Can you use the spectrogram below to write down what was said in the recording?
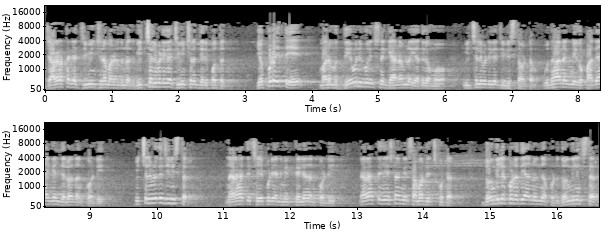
జాగ్రత్తగా జీవించడం అనేది ఉన్నది. విచ్చలవిడిగా జీవించడం జరిపోతుంది ఎప్పుడైతే మనము దేవుని గురించిన జ్ఞానంలో ఎదగమో విచ్చలవిడిగా జీవిస్తూ ఉంటాం. ఉదాహరణకు మీకు పదే తెలియదు అనుకోండి. విచ్చలవిడిగా జీవిస్తారు. నరహత్య చేయకూడదు అని మీకు తెలియదు అనుకోండి. నరహత్య చేసినా మీరు సమర్థించుకుంటారు. దొంగిలకూడదు అని ఉన్నప్పుడు దొంగిలిస్తారు.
